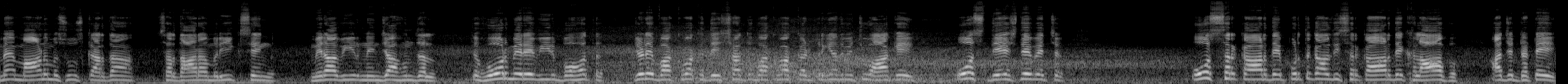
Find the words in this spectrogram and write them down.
ਮੈਂ ਮਾਣ ਮਹਿਸੂਸ ਕਰਦਾ ਸਰਦਾਰ ਅਮਰੀਕ ਸਿੰਘ, ਮੇਰਾ ਵੀਰ ਨਿੰਜਾ ਹੁੰਦਲ ਤੇ ਹੋਰ ਮੇਰੇ ਵੀਰ ਬਹੁਤ, ਜਿਹੜੇ ਵੱਖ-ਵੱਖ ਦੇਸ਼ਾਂ ਤੋਂ ਵੱਖ-ਵੱਖ ਕੰਟਰੀਆਂ ਦੇ ਵਿੱਚੋਂ ਆ ਕੇ ਉਸ ਦੇਸ਼ ਦੇ ਵਿੱਚ, ਉਸ ਸਰਕਾਰ ਦੇ, ਪੁਰਤਗਾਲ ਦੀ ਸਰਕਾਰ ਦੇ ਖਿਲਾਫ ਅੱਜ ਡਟੇ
